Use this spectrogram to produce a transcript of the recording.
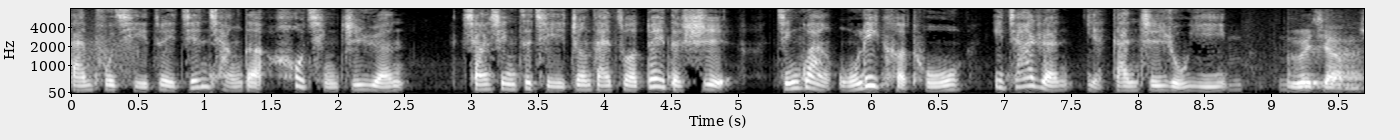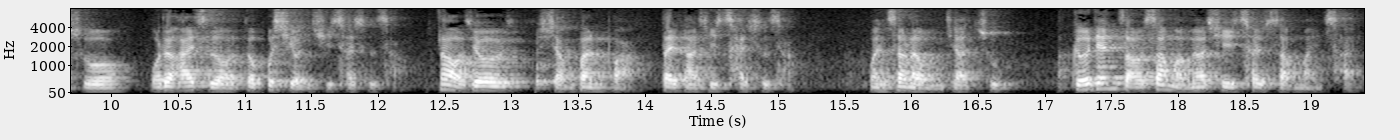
担负起最坚强的后勤支援，相信自己正在做对的事，尽管无利可图。一家人也甘之如饴。有位家长说：“我的孩子哦都不喜欢去菜市场，那我就想办法带他去菜市场，晚上来我们家住。隔天早上我们要去菜市场买菜，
